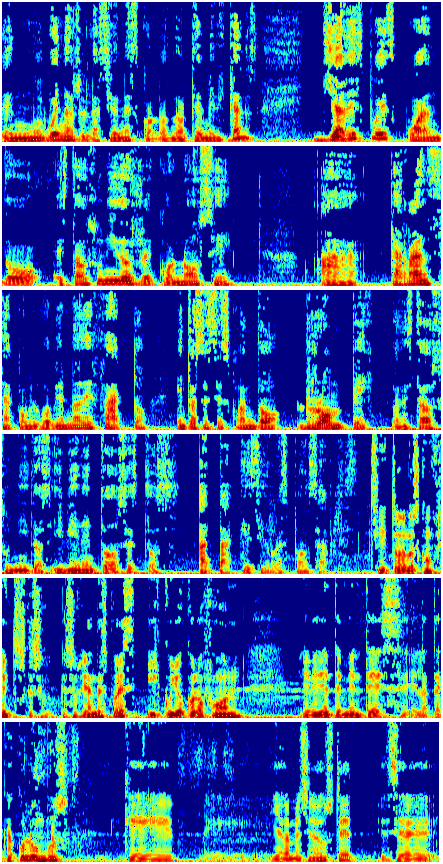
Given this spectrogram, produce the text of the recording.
en muy buenas relaciones con los norteamericanos. Ya después, cuando Estados Unidos reconoce a Carranza como el gobierno de facto, entonces es cuando rompe con Estados Unidos y vienen todos estos ataques irresponsables. Sí, todos los conflictos que, que surgían después y cuyo colofón evidentemente es el ataque a Columbus, que eh, ya lo ha mencionado usted, se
